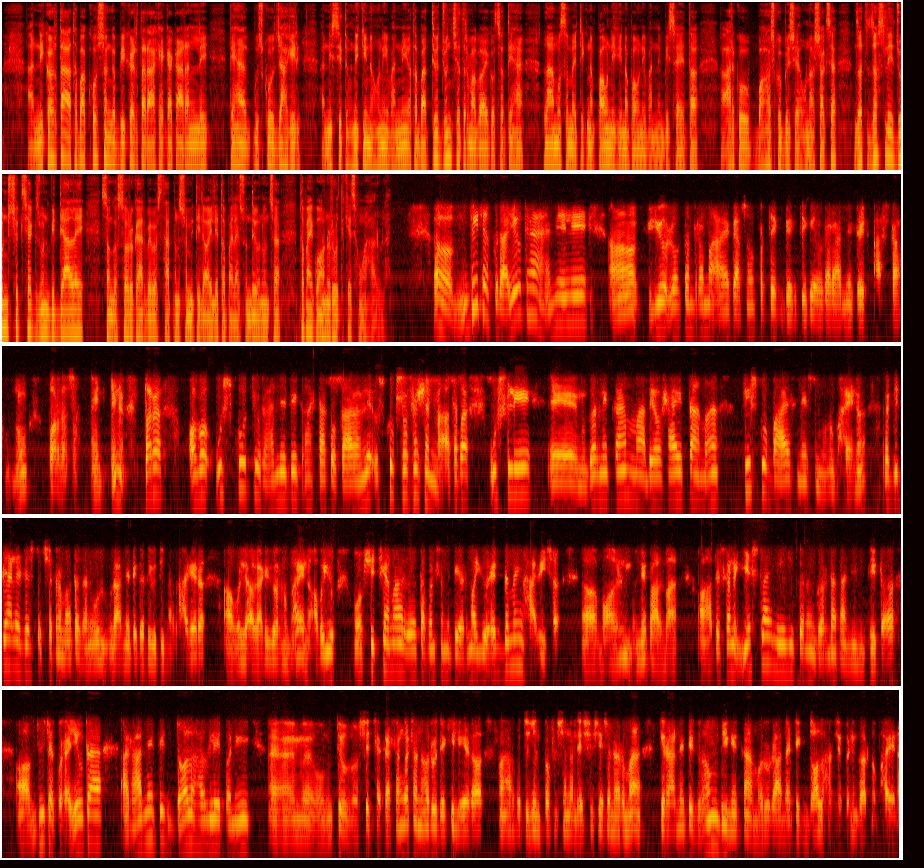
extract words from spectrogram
निकटता अथवा कोसँग विकटता राखेका कारणले त्यहाँ उसको जागिर निश्चित हुने कि नहुने भन्ने अथवा त्यो जुन क्षेत्रमा गएको छ त्यहाँ लामो समय टिक्न पाउने कि नपाउने भन्ने विषय त अर्को बहसको विषय हुनसक्छ ज जसले जुन शिक्षक जुन विद्यालयसँग सरोकार व्यवस्थापन समितिले अहिले तपाईँलाई सुन्दै हुनुहुन्छ तपाईँको अनुरोध के छ उहाँहरूलाई? दुईवटा कुरा। एउटा हामीले यो लोकतन्त्रमा आएका छौँ प्रत्येक व्यक्तिको एउटा राजनीतिक आस्था हुनु पर्दछ होइन? होइन? तर अब उसको त्यो राजनीतिक आस्थाको कारणले उसको प्रोफेसनमा अथवा उसले गर्ने काममा व्यवसायिकतामा त्यसको बायसनेस हुनु भएन र विद्यालय जस्तो क्षेत्रमा त झन् ऊ राजनीतिक गतिविधिमा लागेर उसले अगाडि गर्नु भएन। अब यो शिक्षामा व्यवस्थापन समितिहरूमा यो एकदमै हावी छ नेपालमा। त्यस कारण यसलाई न्यूनीकरण गर्नका निम्ति त दुईवटा कुरा। एउटा राजनैतिक दलहरूले पनि त्यो शिक्षाका सङ्गठनहरूदेखि लिएर उहाँहरूको त्यो जुन प्रोफेसनल एसोसिएसनहरूमा त्यो राजनैतिक रङ दिने कामहरू राजनैतिक दलहरूले पनि गर्नु भएन।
